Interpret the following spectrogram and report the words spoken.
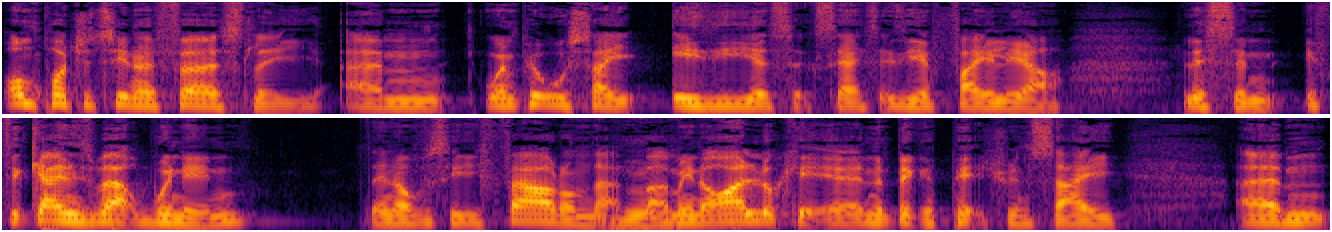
on Pochettino, firstly, um, when people say, is he a success, is he a failure? Listen, if the game's about winning, then obviously he failed on that. But I mean, I look at it in a bigger picture and say, um,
